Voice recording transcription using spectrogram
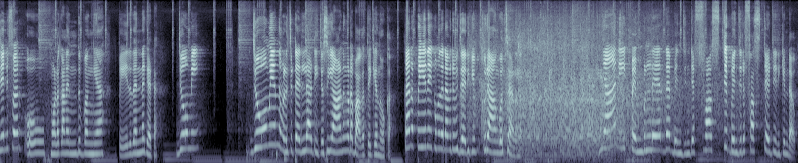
ജെനിഫർ ഓ മോളെ എന്ത് ഭംഗിയാ. പേര് തന്നെ കേട്ട. ജോമി. ജോമി എന്ന് വിളിച്ചിട്ട് എല്ലാ ടീച്ചേഴ്സും ഈ ആണുങ്ങളുടെ ഭാഗത്തേക്ക് നോക്കാം. കാരണം പേര് കേൾക്കുമ്പോൾ തന്നെ അവർ വിചാരിക്കും ഒരു ആങ്കൊച്ചാണെന്ന് ഞാൻ ഈ പെമ്പിള്ളേരുടെ ബെഞ്ചിന്റെ ഫസ്റ്റ് ബെഞ്ചിൽ ഫസ്റ്റ് ആയിട്ട് ഇരിക്കുന്നുണ്ടാവും.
